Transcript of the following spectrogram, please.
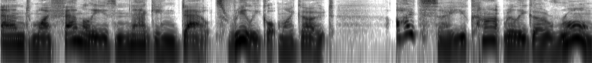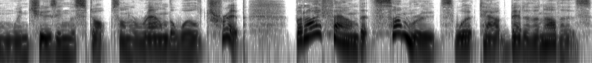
and my family's nagging doubts really got my goat. I'd say you can't really go wrong when choosing the stops on a round the world trip, but I found that some routes worked out better than others.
